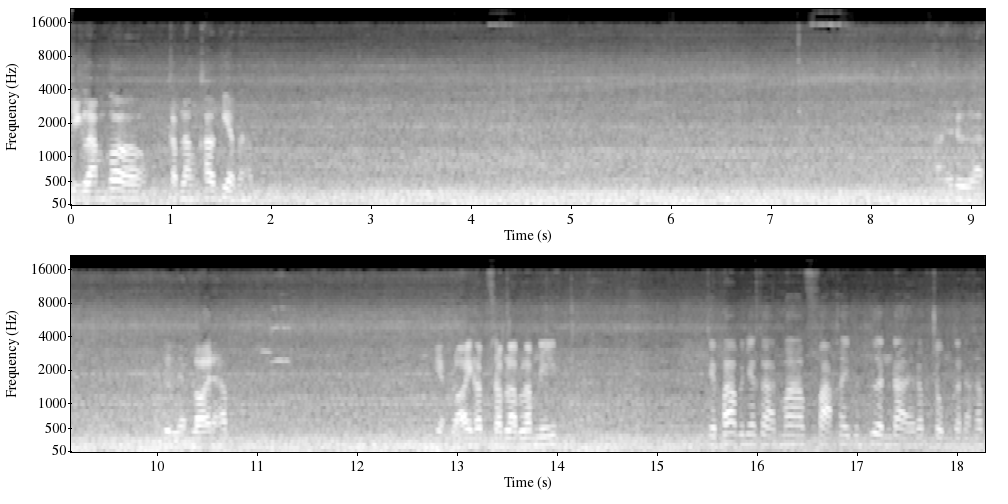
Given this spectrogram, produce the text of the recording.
อีกลำก็กำลังเข้าเทียบนะครับ ท้าย เรือขึ้นเรียบร้อยนะครับ เรียบร้อยครับสำหรับลำนี้เก็บภาพบรรยากาศมาฝากให้เพื่อนๆได้รับชมกันนะครับ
